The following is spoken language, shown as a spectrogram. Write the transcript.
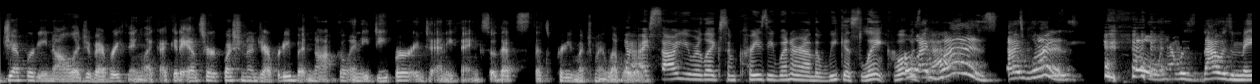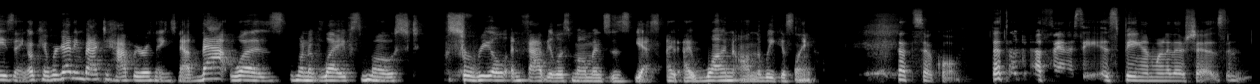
jeopardy knowledge of everything. Like i could answer a question on jeopardy but not go any deeper into anything. So that's that's pretty much my level yeah, i saw you were like some crazy winner on the weakest link. What oh was i was! That's i was oh, that was that was amazing. Okay, we're getting back to happier things now. That was one of life's most surreal and fabulous moments. Is yes, I, I won on the weakest link. That's so cool. That's like a fantasy is being on one of those shows, and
